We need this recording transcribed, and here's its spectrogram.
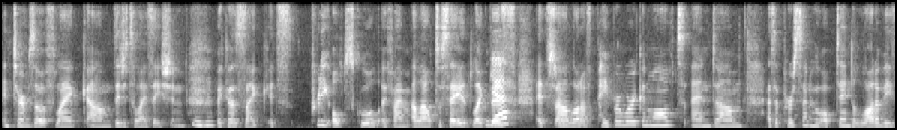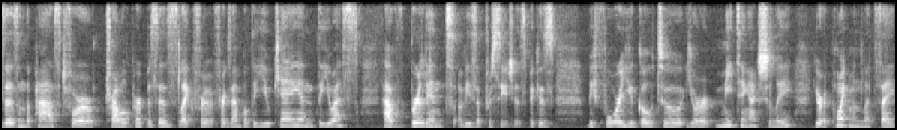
in terms of like um, digitalization mm-hmm. because like it's pretty old school if i'm allowed to say it like this yeah, it's sure. a lot of paperwork involved and um, as a person who obtained a lot of visas in the past for travel purposes like for for example the uk and the us have brilliant visa procedures because before you go to your meeting actually your appointment let's say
